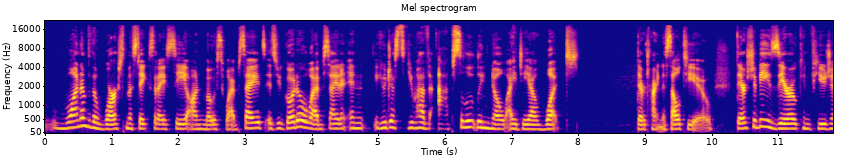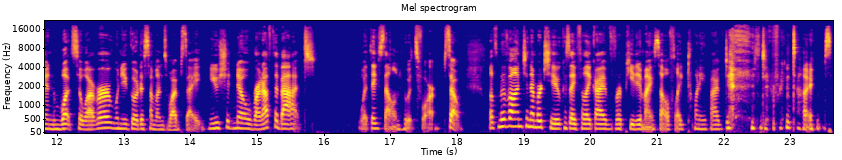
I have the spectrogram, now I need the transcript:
one of the worst mistakes that I see on most websites is you go to a website and you just, you have absolutely no idea what they're trying to sell to you. There should be zero confusion whatsoever when you go to someone's website. You should know right off the bat what they sell and who it's for. So let's move on to number two because I feel like I've repeated myself like 25 different times.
